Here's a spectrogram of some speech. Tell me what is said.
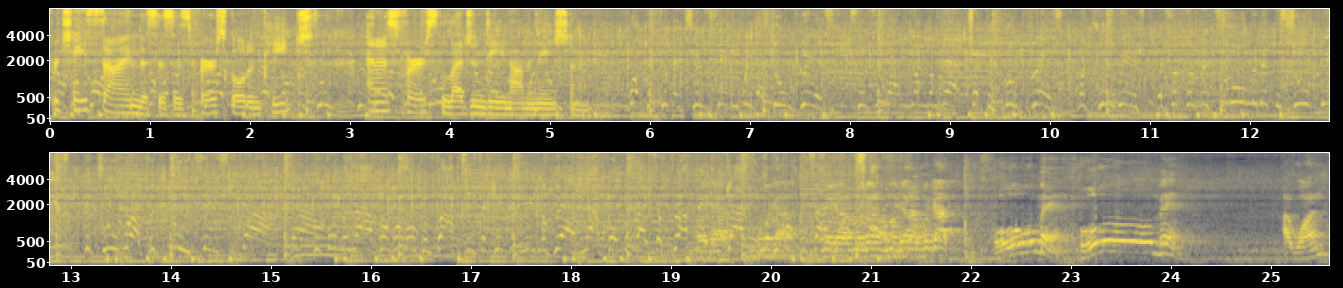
For Chase Stein, this is his first Golden Peach and his first Legendee nomination. Oh man, oh man. I won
